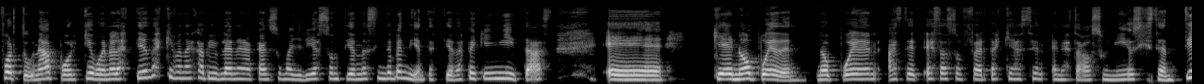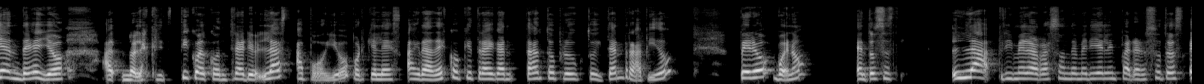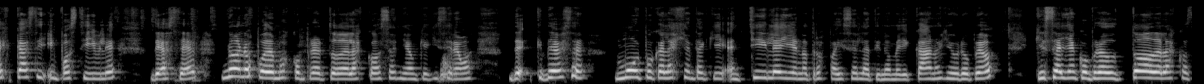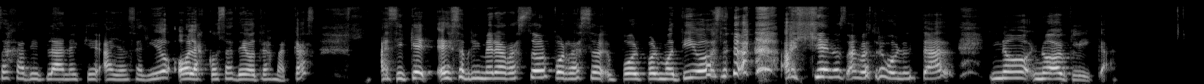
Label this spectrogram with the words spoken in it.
fortuna porque, bueno, las tiendas que venden Happy Planner acá en su mayoría son tiendas independientes, tiendas pequeñitas, eh, que no pueden, no pueden hacer esas ofertas que hacen en Estados Unidos y se entiende, yo no las critico, al contrario, las apoyo porque les agradezco que traigan tanto producto y tan rápido, pero bueno, entonces la primera razón de Maryellen para nosotros es casi imposible de hacer. No nos podemos comprar todas las cosas, ni aunque quisiéramos. debe ser muy poca la gente aquí en Chile y en otros países latinoamericanos y europeos que se hayan comprado todas las cosas Happy Planner que hayan salido o las cosas de otras marcas. Así que esa primera razón, por, razón, por, por motivos ajenos a nuestra voluntad, no, no aplica.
